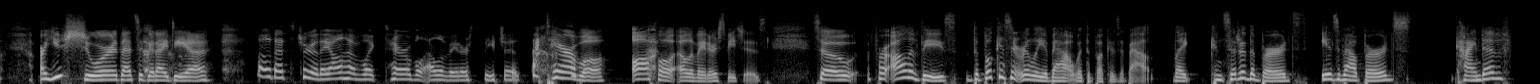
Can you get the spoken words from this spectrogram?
Are you sure that's a good idea? Oh, that's true. They all have like terrible elevator speeches. terrible awful elevator speeches. So, for all of these, the book isn't really about what the book is about. Like, Consider the Birds is about birds, kind of,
